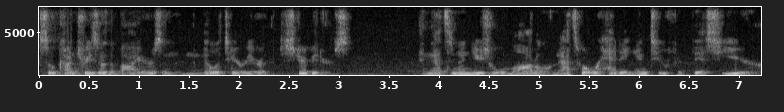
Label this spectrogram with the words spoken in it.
So countries are the buyers, and the military are the distributors, and that's an unusual model, and that's what we're heading into for this year.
